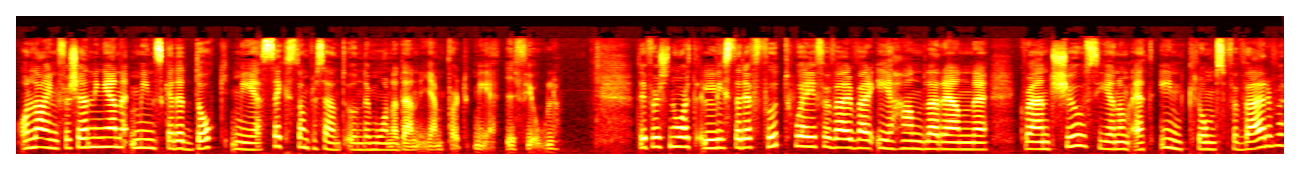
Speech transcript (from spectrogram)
Onlineförsäljningen minskade dock med 16% under månaden jämfört med i fjol. Det First North-listade Footway förvärvar e-handlaren Grand Shoes genom ett inkromsförvärv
